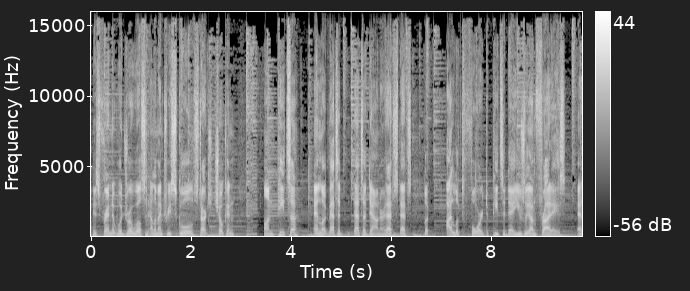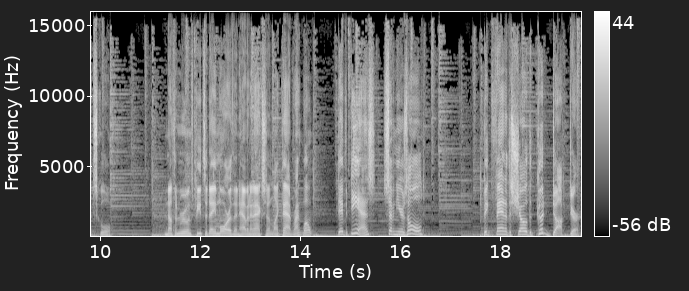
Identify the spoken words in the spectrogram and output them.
His friend at Woodrow Wilson Elementary School starts choking on pizza. And look, that's a that's a downer. That's that's look, I looked forward to pizza day, usually on Fridays at school. Nothing ruins pizza day more than having an accident like that, right? Well, David Diaz, seven years old, big fan of the show The Good Doctor.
